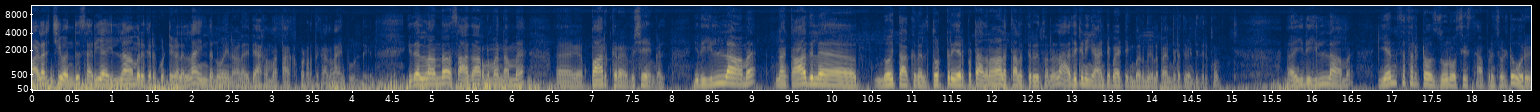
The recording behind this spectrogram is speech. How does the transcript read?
வளர்ச்சி வந்து சரியாக இல்லாமல் இருக்கிற குட்டிகள் எல்லாம் இந்த நோயினால் வேகமாக தாக்கப்படுறதுக்கான வாய்ப்பு உண்டு. இதெல்லாம் தான் சாதாரணமாக நம்ம பார்க்குற விஷயங்கள். இது இல்லாமல் நான் காதில் நோய் தாக்குதல் தொற்று ஏற்பட்டு அதனால் தளத்துறதுன்னு சொன்னால அதுக்கு நீங்கள் ஆன்டிபயோட்டிக் மருந்துகளை பயன்படுத்த வேண்டியது இருக்கும். இது இல்லாமல் என்செஃபல்டோ ஜூனோசிஸ் அப்படின்னு சொல்லிட்டு ஒரு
